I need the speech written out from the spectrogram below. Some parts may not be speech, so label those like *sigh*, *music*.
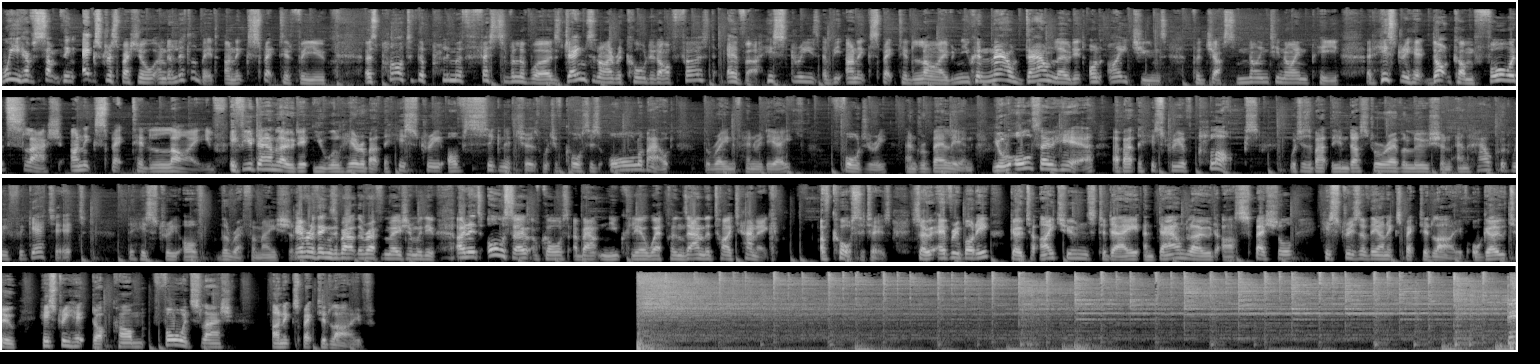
we have something extra special and a little bit unexpected for you. As part of the Plymouth Festival of Words, James and I recorded our first ever Histories of the Unexpected live, and you can now download it on iTunes for just 99p at historyhit.com forward slash unexpected live. If you download it, you will hear about the history of signatures, which of course is all about the reign of Henry VIII, forgery, and rebellion. You'll also hear about the history of clocks, which is about the Industrial Revolution, and how could we forget it? The history of the Reformation. Everything's about the Reformation with you. And it's also, of course, about nuclear weapons and the Titanic. Of course it is. So, everybody, go to iTunes today and download our special Histories of the Unexpected Live, or go to historyhit.com forward slash unexpected live.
